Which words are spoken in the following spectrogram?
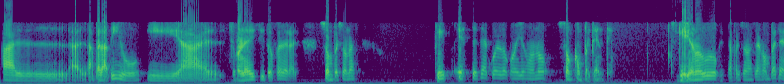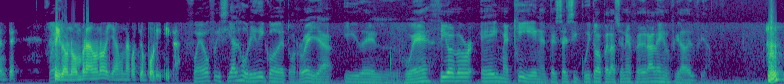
al, apelativo y al Tribunal de Distrito Federal son personas que estés de acuerdo con ellos o no, son competentes. Que yo no dudo que esta persona sea competente. si lo nombran o no, ya es una cuestión política. Fue oficial jurídico de Torruella y del juez Theodore A. McKee en el tercer circuito de apelaciones federales en Filadelfia. ¿Mm?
